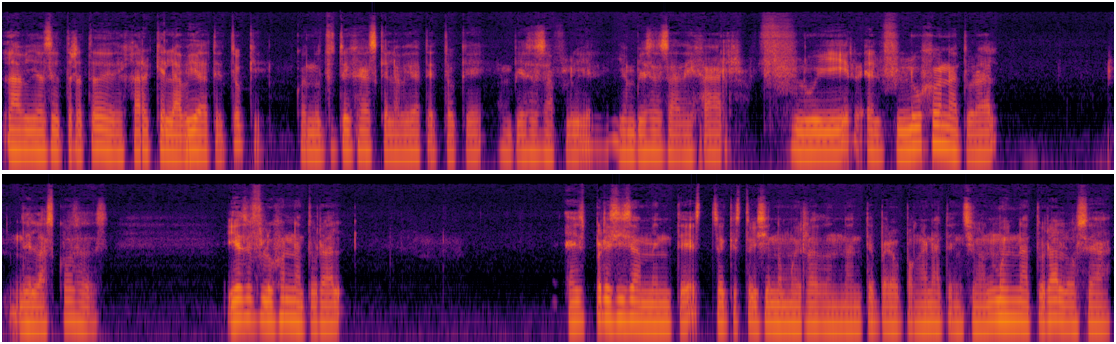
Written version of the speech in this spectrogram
la vida se trata de dejar que la vida te toque. Cuando tú dejas que la vida te toque, empiezas a fluir y empiezas a dejar fluir el flujo natural de las cosas. Y ese flujo natural es precisamente, sé que estoy siendo muy redundante, pero pongan atención, muy natural. O sea,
